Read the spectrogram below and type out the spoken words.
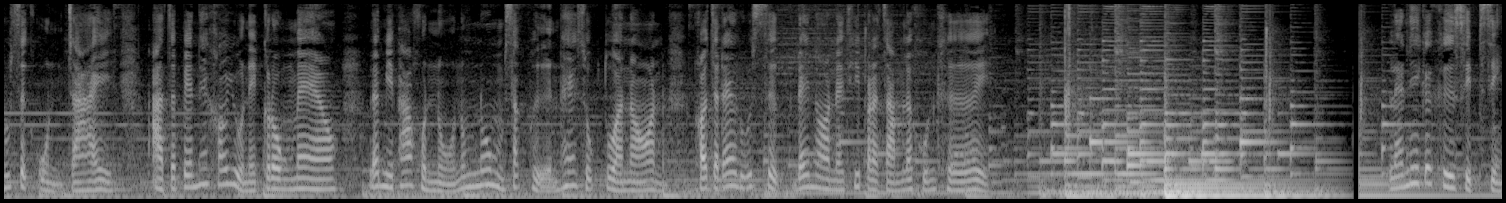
รู้สึกอุ่นใจ อาจจะเป็นให้เขาอยู่ในกรงแมว และมีผ้าขนหนูนุ่มๆสักผืนให้ซุกตัวนอน เขาจะได้รู้สึกได้นอนในที่ประจำและคุ้นเคยและ นี่ก็คือ 10 สิ่ง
